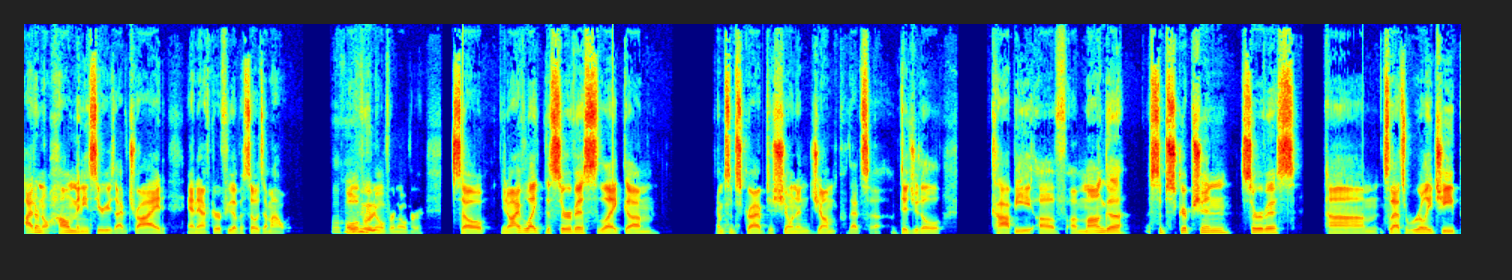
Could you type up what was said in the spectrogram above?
I don't know how many series I've tried, and after a few episodes, I'm out mm-hmm. over and over and over. So, you know, I've liked the service. Like, um, I'm subscribed to Shonen Jump. That's a digital copy of a manga subscription service. Um, so that's really cheap.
